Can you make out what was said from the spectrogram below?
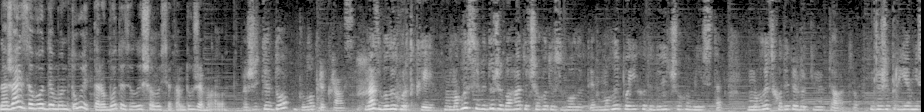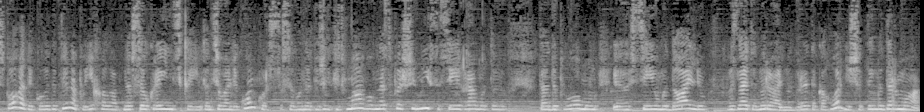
На жаль, завод демонтують та роботи залишилося там дуже мало. Життя до було прекрасне. У нас були гуртки. Ми могли собі дуже багато чого дозволити. Могли поїхати до іншого міста. Могли сходити до кінотеатру. Дуже приємні спогади, коли дитина поїхала на всеукраїнський танцювальний конкурс. Все вона біжить, каже, мамо, в нас перше місце з цією грамотою та дипломом, е, з цією медаллю. Ви знаєте, ну реально бере така гордість, що ти не дарма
